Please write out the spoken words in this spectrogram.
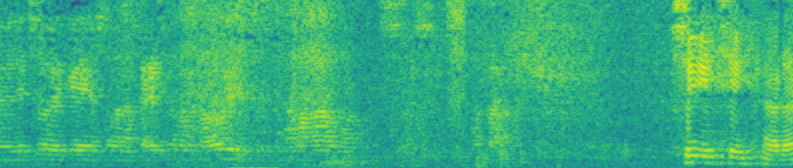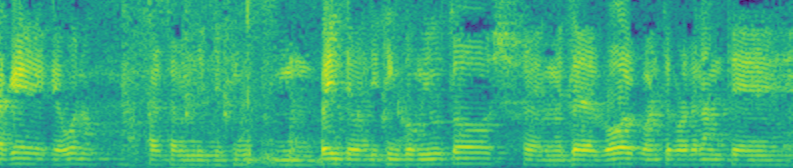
El hecho de que eso de la pereza de los jugadores se bueno, eso es, es fatal. Sí, sí, la verdad que, que bueno, faltan 20 o 25 minutos, eh, meter el gol, ponerte por delante,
